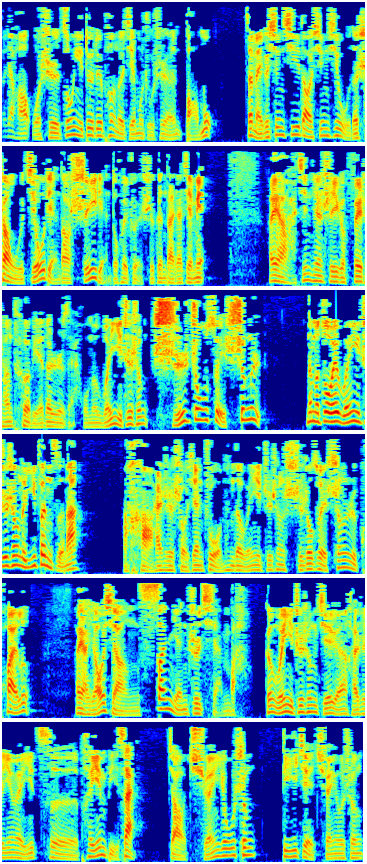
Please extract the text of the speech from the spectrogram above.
大家好，我是综艺对对碰的节目主持人宝木，在每个星期一到星期五的上午九点到十一点都会准时跟大家见面。哎呀，今天是一个非常特别的日子呀，我们文艺之声十周岁生日。那么作为文艺之声的一份子呢，啊，还是首先祝我们的文艺之声十周岁生日快乐。哎呀，遥想三年之前吧，跟文艺之声结缘还是因为一次配音比赛，叫全优生第一届全优生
